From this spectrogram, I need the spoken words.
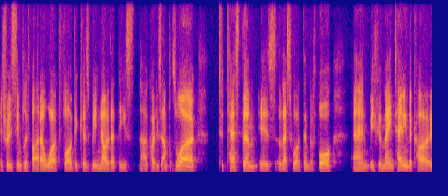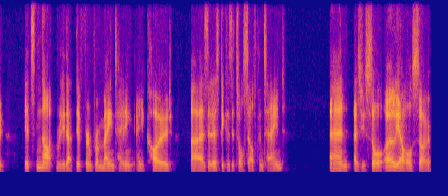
it's really simplified our workflow because we know that these uh, code examples work. To test them is less work than before. And if you're maintaining the code, it's not really that different from maintaining any code uh, as it is because it's all self-contained. And as you saw earlier also,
